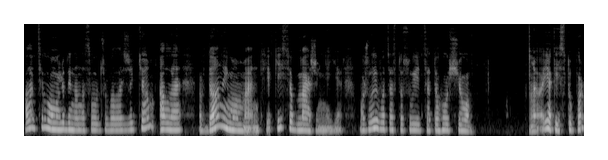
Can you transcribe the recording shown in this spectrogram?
Але в цілому людина насолоджувалась життям, але в даний момент якісь обмеження є. Можливо, це стосується того, що якийсь ступор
